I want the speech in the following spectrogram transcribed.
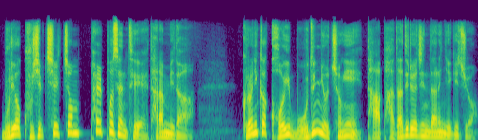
무려 97.8%에 달합니다. 그러니까 거의 모든 요청이 다 받아들여진다는 얘기죠.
